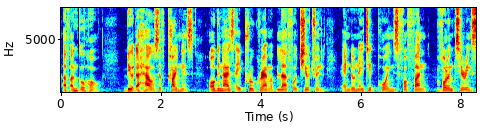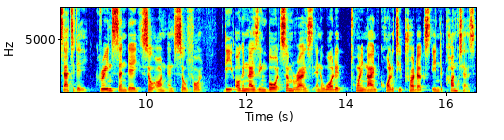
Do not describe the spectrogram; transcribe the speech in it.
of Uncle Ho, build a house of kindness, organize a program of love for children, and donated points for fun, volunteering Saturday, Green Sunday, so on and so forth. The organizing board summarized and awarded 29 quality products in the contest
